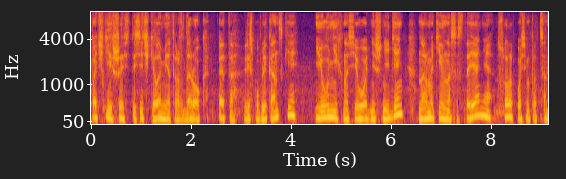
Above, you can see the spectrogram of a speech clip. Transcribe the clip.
почти 6 тысяч километров дорог – это республиканские, и у них на сегодняшний день нормативное состояние 48%.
